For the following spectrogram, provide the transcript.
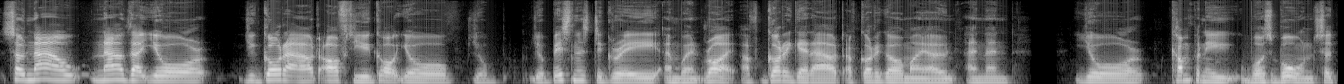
so now now that you're you got out after you got your your your business degree and went right i've got to get out i've got to go on my own and then your company was born so t-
